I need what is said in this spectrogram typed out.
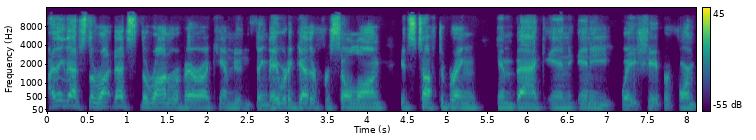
I think that's the that's the Ron Rivera Cam Newton thing. They were together for so long; it's tough to bring him back in any way, shape, or form,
